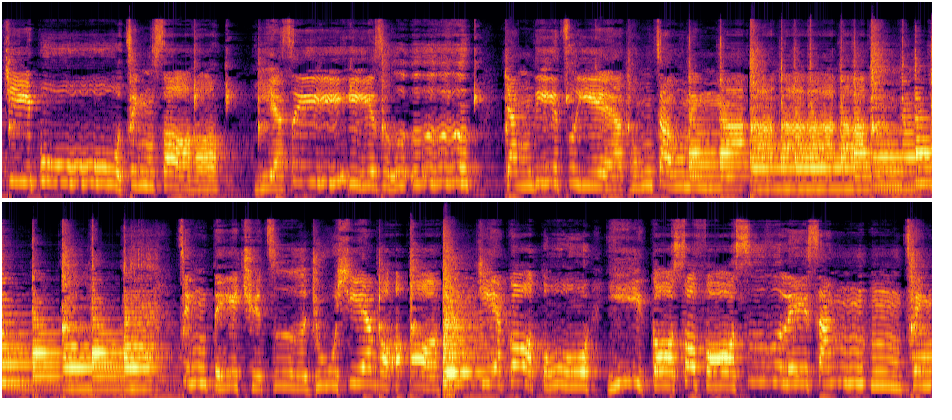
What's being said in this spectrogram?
几步真少也虽是将的子也同奏明啊。真得去自助先王，结果多一个说法是来生亲。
